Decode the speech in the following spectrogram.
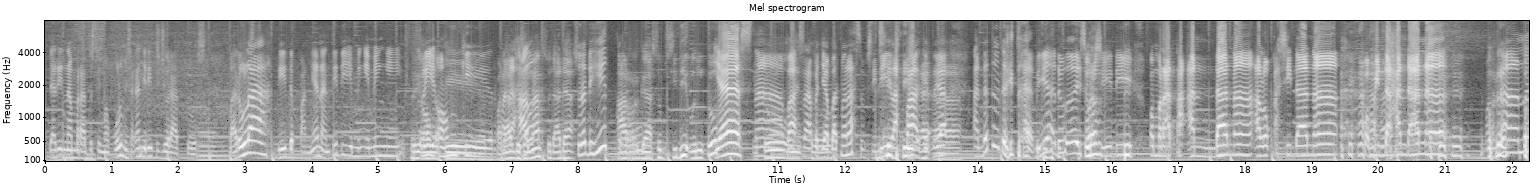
dari 650 misalkan jadi 700 Oh, barulah di depannya nanti diiming-imingi free, free, ongkir. ongkir. padahal, di sana sudah ada sudah dihitung harga subsidi untuk Yes, itu nah bahasa untuk- pejabat malah subsidi lah Pak gitu ya. eh, Anda tuh dari tadi aduh Orang- subsidi, pemerataan dana, alokasi dana, pemindahan dana, dana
